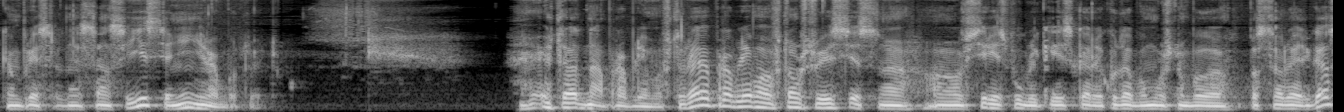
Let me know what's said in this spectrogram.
Компрессорные станции есть, они не работают. Это одна проблема. Вторая проблема в том, что, естественно, все республики искали, куда бы можно было поставлять газ.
